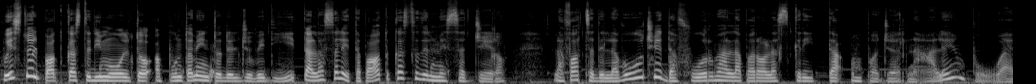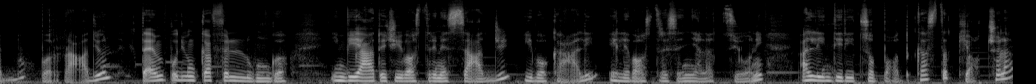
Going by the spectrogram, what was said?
Questo è il podcast di Molto, appuntamento del giovedì dalla saletta podcast del Messaggero. La forza della voce dà forma alla parola scritta, un po' giornale, un po' web, un po' radio, nel tempo di un caffè lungo. Inviateci i vostri messaggi, i vocali e le vostre segnalazioni all'indirizzo podcast chiocciola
